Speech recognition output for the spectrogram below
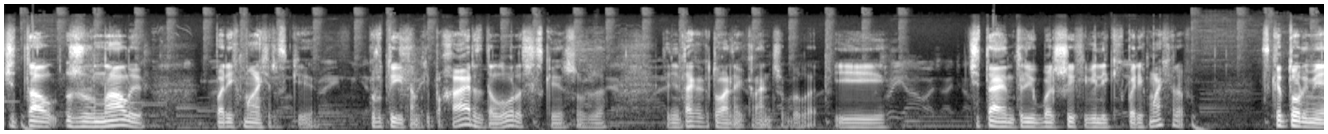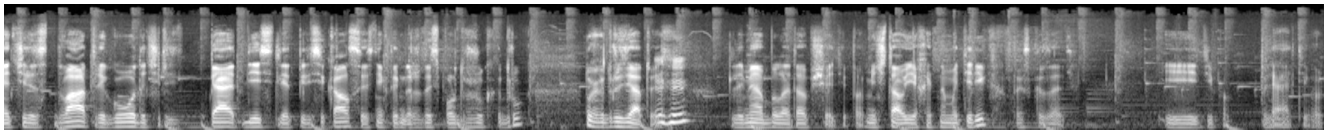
читал журналы парикмахерские, крутые, там, типа, Хайрс, Долорес, сейчас, конечно, уже это не так актуально, как раньше было. И читая интервью больших и великих парикмахеров, с которыми я через 2-3 года, через 5-10 лет пересекался, и с некоторыми даже до сих пор дружу как друг, ну, как друзья, то есть. Угу. Для меня было это вообще, типа, мечта уехать на материк, так сказать. И, типа, блядь, типа,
